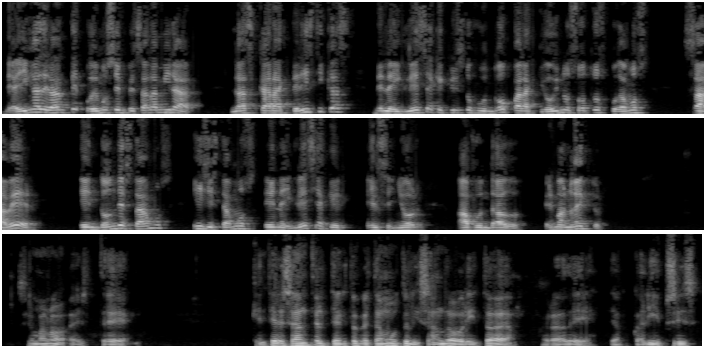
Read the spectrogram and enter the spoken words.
de ahí en adelante podemos empezar a mirar las características de la iglesia que Cristo fundó para que hoy nosotros podamos saber en dónde estamos y si estamos en la iglesia que el Señor ha fundado. Hermano Héctor. Sí, hermano, este, qué interesante el texto que estamos utilizando ahorita, De, Apocalipsis.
